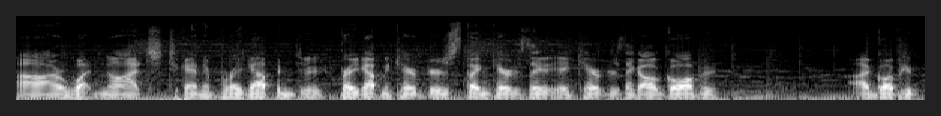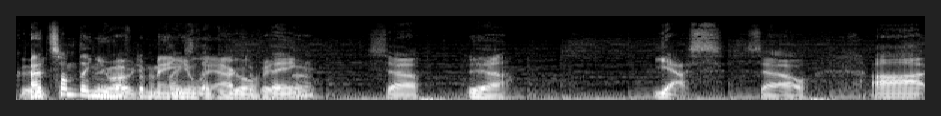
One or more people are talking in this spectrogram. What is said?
uh, or whatnot to kind of break up and break up and characters like characters like characters like I'll go up. I go up to That's something you have to manually your activate, thing. though. So yeah, Yes. So, uh,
